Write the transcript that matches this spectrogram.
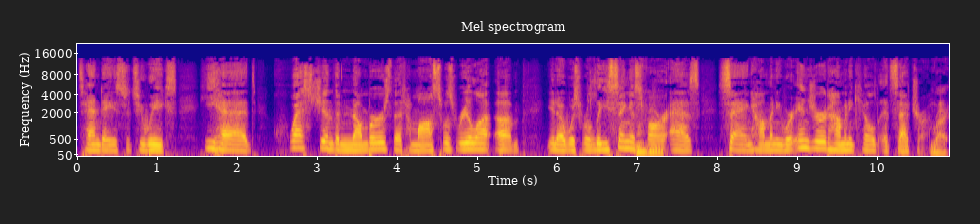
10 days to two weeks, he had questioned the numbers that Hamas was real, um, you know, was releasing as mm-hmm. far as saying how many were injured, how many killed, etc. Right.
